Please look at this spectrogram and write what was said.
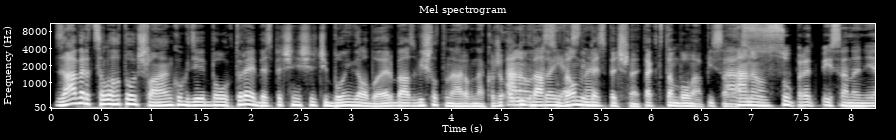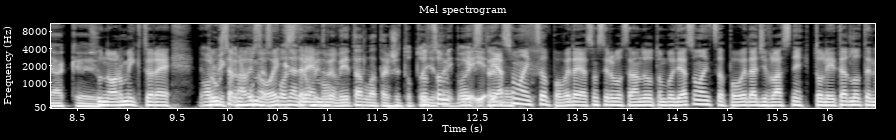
Záver celého toho článku, kde bolo, ktoré je bezpečnejšie, či Boeing alebo Airbus, vyšlo to nárovnako, že Áno, obidva to sú je veľmi jasné. bezpečné. Tak to tam bolo napísané. Áno. sú predpísané nejaké... Sú normy, ktoré, to normy, už sa bavíme o extrému. lietadla, takže toto To je som, tak do ja, extrému. ja som len chcel povedať, ja som si robil srandu o tom bode, ja som len chcel povedať, že vlastne to lietadlo, ten,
